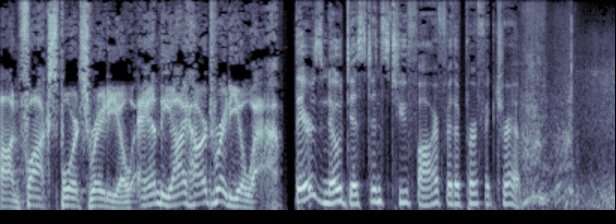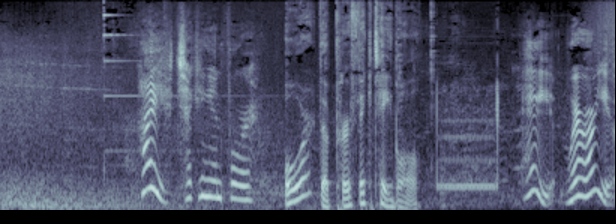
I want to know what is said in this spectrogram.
on Fox Sports Radio and the iHeartRadio app. There's no distance too far for the perfect trip. Hi, checking in for. Or the perfect table. Hey, where are you?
